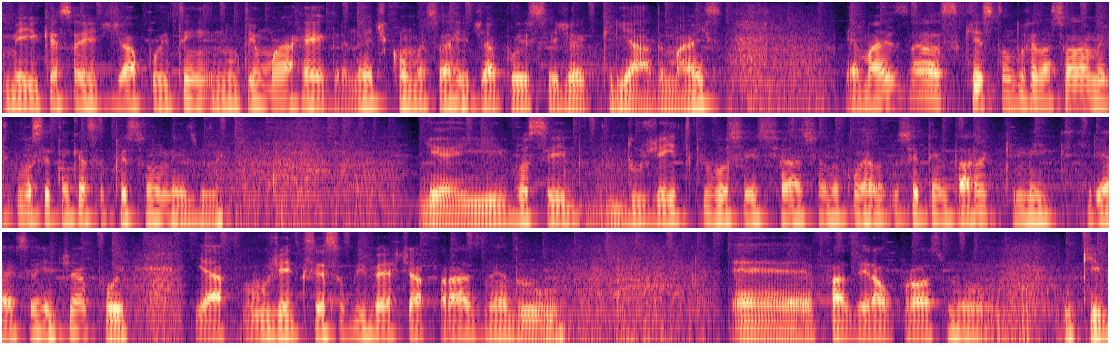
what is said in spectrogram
meio que essa rede de apoio tem, não tem uma regra, né, de como essa rede de apoio seja criada, mas é mais a questão do relacionamento que você tem com essa pessoa mesmo, né? E aí você, do jeito que você se relaciona com ela, você tentar que meio que criar essa rede de apoio. E a, o jeito que você subverte a frase, né, do é, fazer ao próximo o que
